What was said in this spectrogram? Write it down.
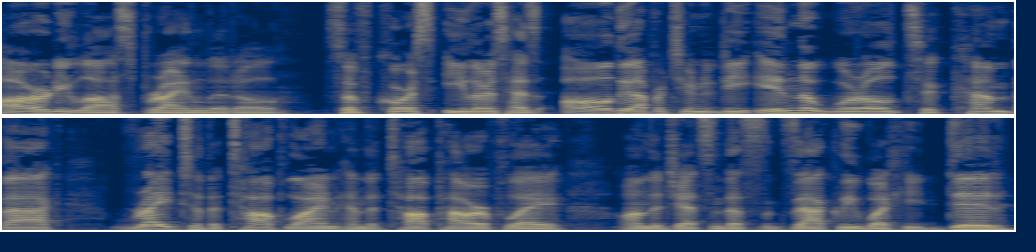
already lost Bryan Little. So, of course, Ehlers has all the opportunity in the world to come back right to the top line and the top power play on the Jets, and that's exactly what he did.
